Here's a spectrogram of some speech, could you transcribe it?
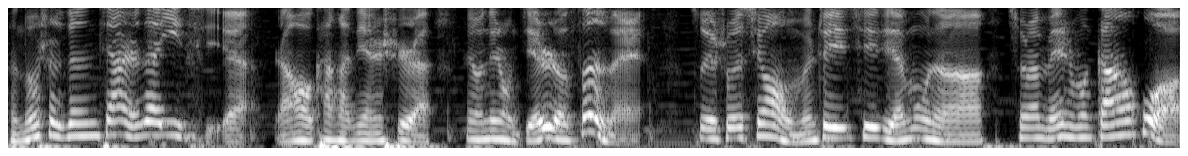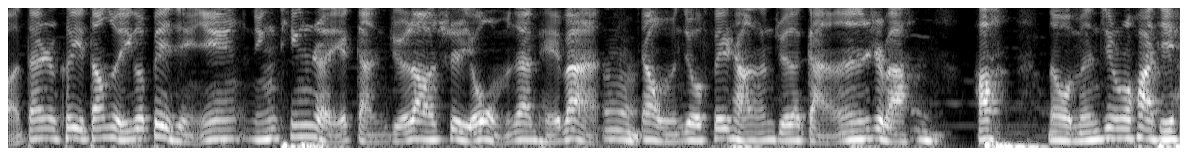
很多是跟家人在一起，然后看看电视，很有那种节日的氛围。所以说，希望我们这一期节目呢，虽然没什么干货，但是可以当做一个背景音，您听着也感觉到是有我们在陪伴，嗯让我们就非常觉得感恩，是吧？嗯好，那我们进入话题，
